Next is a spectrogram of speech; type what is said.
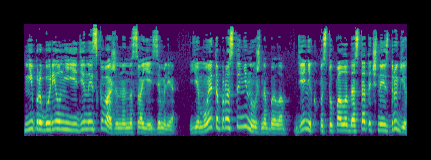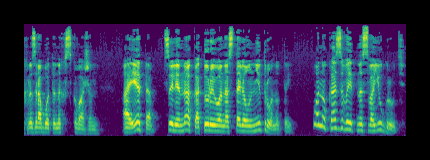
не пробурил ни единой скважины на своей земле. Ему это просто не нужно было. Денег поступало достаточно из других разработанных скважин. А это целина, которую он оставил нетронутой. Он указывает на свою грудь.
